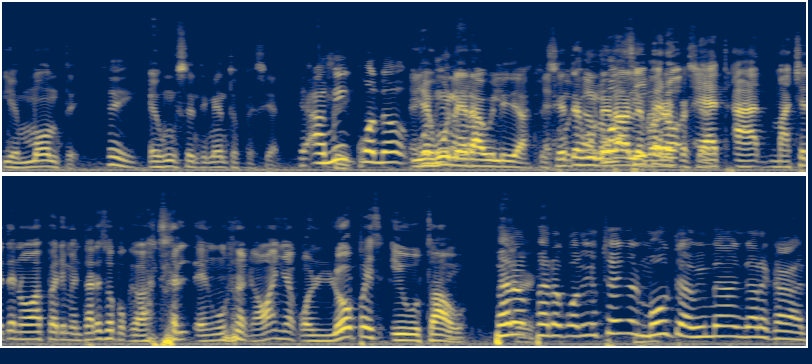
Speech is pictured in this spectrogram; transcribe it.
y en monte. Sí. Es un sentimiento especial. A mí cuando... Y es vulnerabilidad. Te sientes vulnerable, sí, pero, eh, a Machete no va a experimentar eso porque va a estar en una cabaña con López y Gustavo. Pero, Sí. pero cuando yo estoy en el monte, a mí me dan ganas de cagar.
